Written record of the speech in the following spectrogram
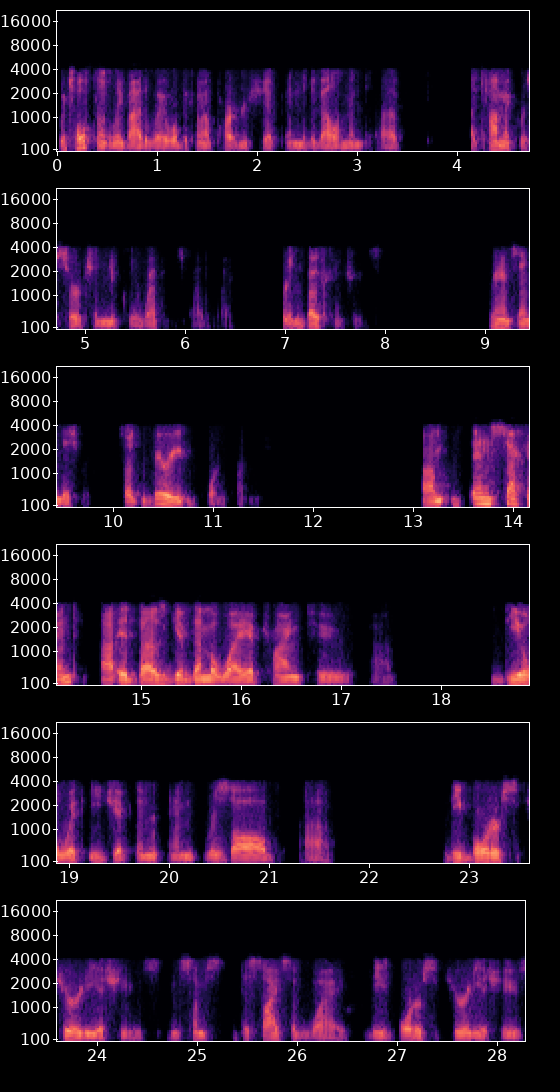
which ultimately, by the way, will become a partnership in the development of atomic research and nuclear weapons, by the way, in both countries, France and Israel. So it's a very important partnership. Um, and second, uh, it does give them a way of trying to uh, deal with Egypt and, and resolve uh, the border security issues in some decisive way. These border security issues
